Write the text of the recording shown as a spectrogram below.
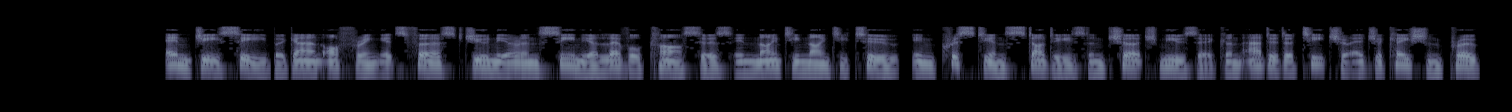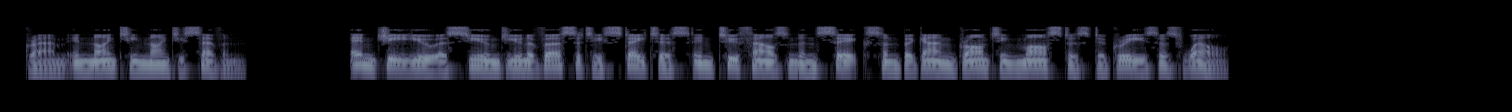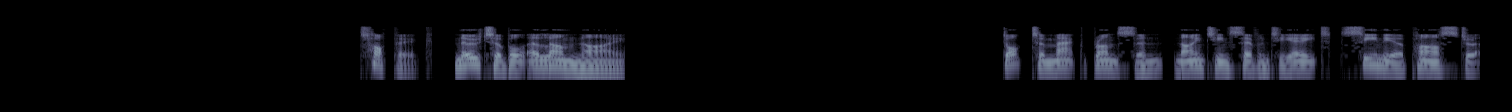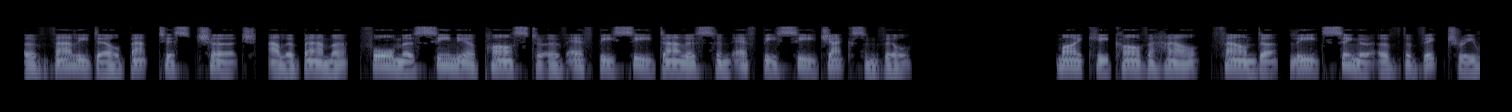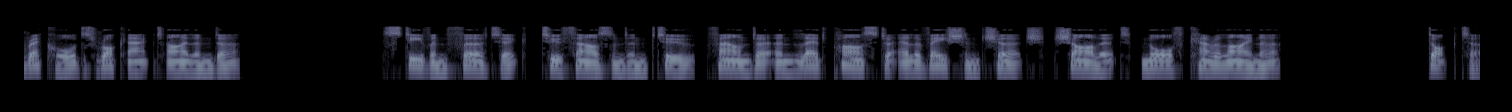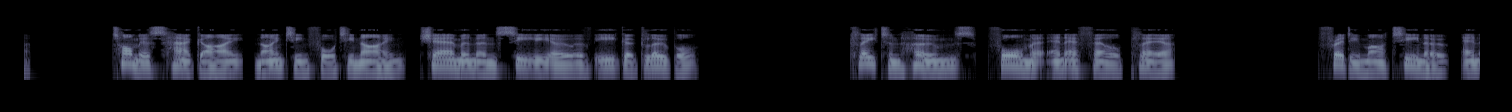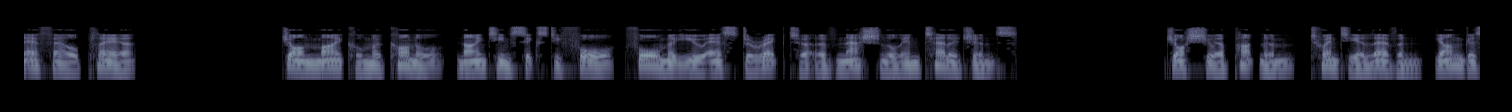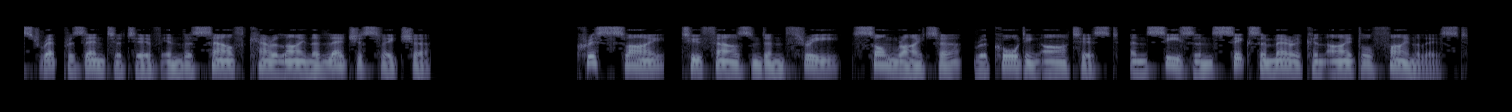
NGC began offering its first junior and senior level classes in 1992, in Christian Studies and Church Music and added a teacher education program in 1997. NGU assumed university status in 2006 and began granting master's degrees as well. Notable alumni. Dr. Mac Brunson, 1978, senior pastor of Valleydale Baptist Church, Alabama, former senior pastor of FBC Dallas and FBC Jacksonville. Mikey Carvajal, founder, lead singer of the Victory Records rock act Islander, Steven Furtick, 2002, founder and led pastor Elevation Church, Charlotte, North Carolina. Dr. Thomas Haggai, 1949, chairman and CEO of IGA Global. Clayton Holmes, former NFL player. Freddie Martino, NFL player John Michael McConnell, 1964, former U.S. Director of National Intelligence Joshua Putnam, 2011, youngest representative in the South Carolina legislature Chris Sligh, 2003, songwriter, recording artist, and Season 6 American Idol finalist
